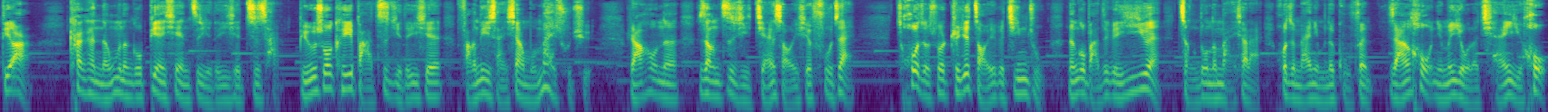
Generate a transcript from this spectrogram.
第二，看看能不能够变现自己的一些资产，比如说可以把自己的一些房地产项目卖出去，然后呢，让自己减少一些负债，或者说直接找一个金主，能够把这个医院整栋的买下来，或者买你们的股份。然后你们有了钱以后，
